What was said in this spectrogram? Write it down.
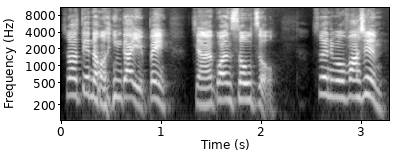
所以他电脑应该也被检察官收走。所以你们发现，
